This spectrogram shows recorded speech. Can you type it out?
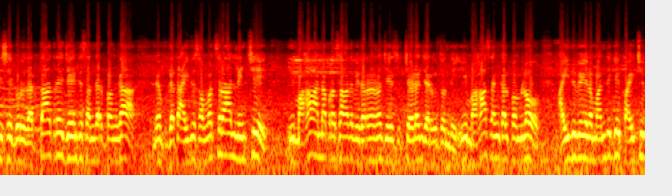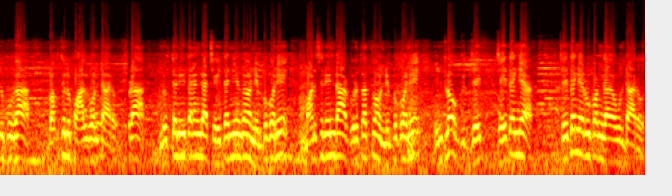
ఈ శ్రీ గురు దత్తాత్రేయ జయంతి సందర్భంగా మేము గత ఐదు సంవత్సరాల నుంచి ఈ మహా అన్నప్రసాద వితరణ చేసి చేయడం జరుగుతుంది. ఈ మహా సంకల్పంలో ఐదు వేల మందికి పైచిలుకుగా భక్తులు పాల్గొంటారు. కూడా నృత్యనీతనంగా చైతన్యంగా నింపుకొని మనసు నిండా గురుతత్వం నింపుకొని ఇంట్లో చైతన్య చైతన్య రూపంగా ఉంటారు.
